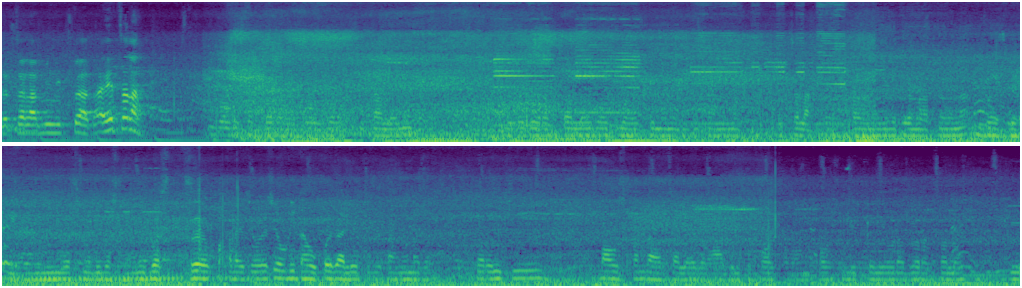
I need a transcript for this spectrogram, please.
तर चला मी निघतो आता. हे चला. चला. मित्रांनो आपण ना बस घेतली आणि बसमध्ये बसलो आणि बसचं पकडायच्या वेळेस एवढी धावपळ झाली होती सांगू नका. कारण की पाऊस पण बाहेर चालू आहे बघा. अजून खूप पाऊस चालू आहे आणि पाऊस लिटरली एवढा जोरात चालू आहे. की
